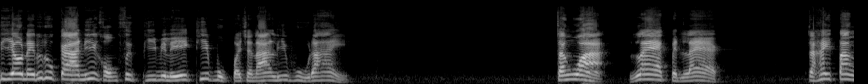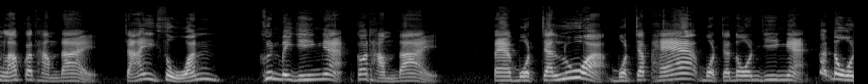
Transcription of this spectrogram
เดียวในฤดูกาลนี้ของศึกพรีเมียร์ลีกที่บุกไปชนะลิเวอร์พูลได้ จังหวะแรกเป็นแรก จะให้ตั้งรับก็ทำได้ จะให้สวนขึ้นไปยิงเนี่ยก็ทำได้ แต่บทจะรั่ว บทจะแพ้ บทจะโดนยิงเนี่ยก็โดน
